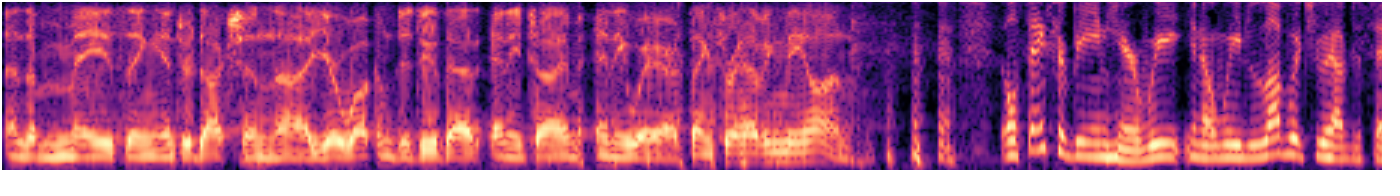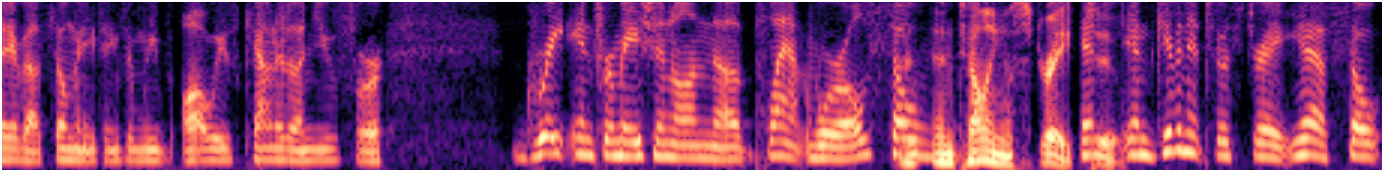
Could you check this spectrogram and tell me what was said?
and amazing introduction. Uh, you're welcome to do that anytime, anywhere. thanks for having me on. well, thanks for being here. We, you know, we love what you have to say about so many things, and we've always counted on you for great information on the plant world. So and, and telling us straight and, too, and giving it to us straight. Yes. Yeah, so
